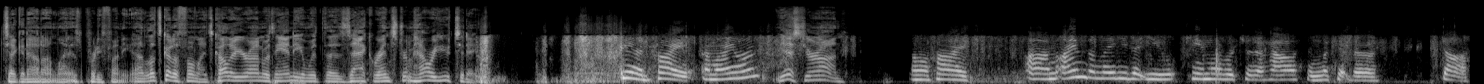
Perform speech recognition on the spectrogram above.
check it out online. It's pretty funny. Uh, let's go to the phone lines. Caller, you're on with Andy and with uh, Zac Renstrom. How are you today? Good. Hi. Am I on? Yes, you're on. Oh, hi. Um, I'm the lady that you came over to the house and looked at the stuff.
